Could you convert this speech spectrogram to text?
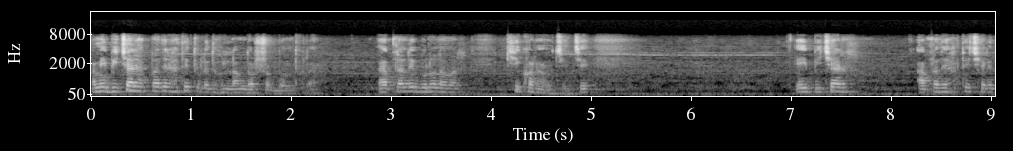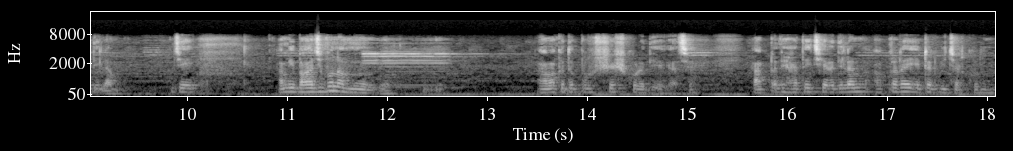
আমি বিচার আপনাদের হাতে তুলে ধরলাম, দর্শক বন্ধুরা। আপনারাই বলুন আমার কী করা উচিত যে এই বিচার আপনাদের হাতে ছেড়ে দিলাম, যে আমি বাঁচবো না মরব। আমাকে তো পুরো শেষ করে দিয়ে গেছে। আপনাদের হাতেই ছেড়ে দিলাম, আপনারাই এটার বিচার করুন।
